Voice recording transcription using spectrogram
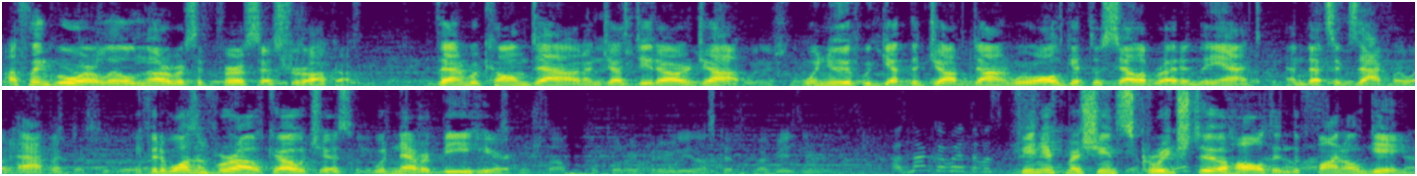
I think we were a little nervous at first, says Shirokov. Then we calmed down and just did our job. We knew if we get the job done, we'll all get to celebrate in the end, and that's exactly what happened. If it wasn't for our coaches, we'd never be here. Finnish machine screeched to a halt in the final game.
